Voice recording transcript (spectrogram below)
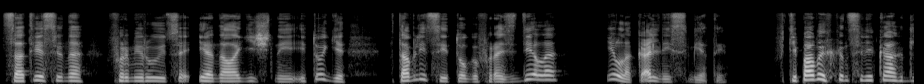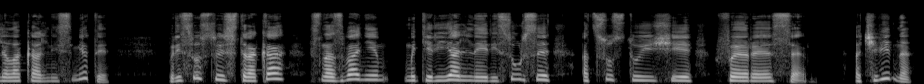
Соответственно, формируются и аналогичные итоги в таблице итогов раздела и локальной сметы. В типовых концевиках для локальной сметы присутствует строка с названием «Материальные ресурсы, отсутствующие в ФРСН». Очевидно,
